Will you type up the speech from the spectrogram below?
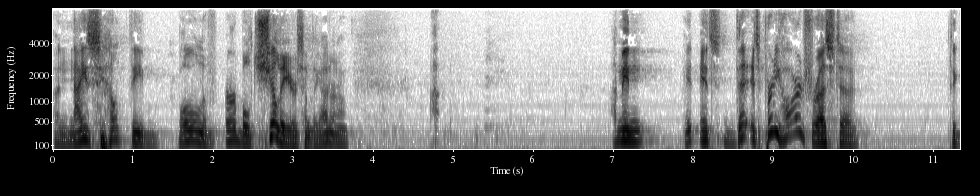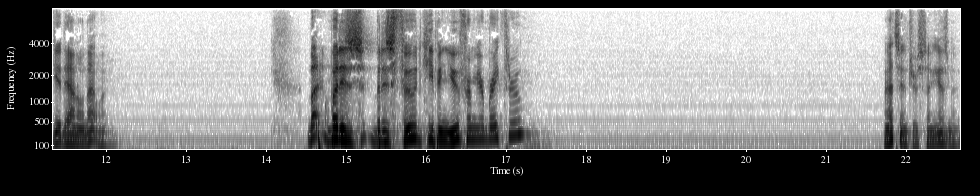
a nice, healthy bowl of herbal chili or something. I don't know. I mean, it, it's, it's pretty hard for us to, to get down on that one. But, but, is, but is food keeping you from your breakthrough? That's interesting, isn't it?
